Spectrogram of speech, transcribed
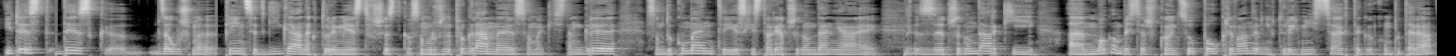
I to jest dysk, e, załóżmy 500 giga, na którym jest wszystko. Są różne programy, są jakieś tam gry, są dokumenty, jest historia przeglądania z przeglądarki. Mogą być też w końcu poukrywane w niektórych miejscach tego komputera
